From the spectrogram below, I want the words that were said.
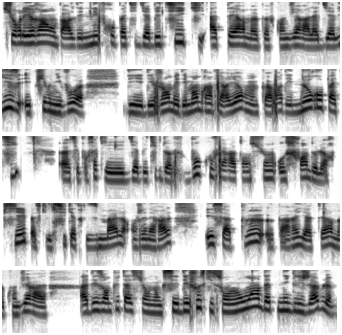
Sur les reins, on parle des néphropathies diabétiques qui à terme peuvent conduire à la dialyse. Et puis au niveau des jambes et des membres inférieurs, on peut avoir des neuropathies euh, c'est pour ça que les diabétiques doivent beaucoup faire attention aux soins de leurs pieds parce qu'ils cicatrisent mal en général et ça peut, euh, pareil, à terme, conduire à, à des amputations. Donc c'est des choses qui sont loin d'être négligeables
